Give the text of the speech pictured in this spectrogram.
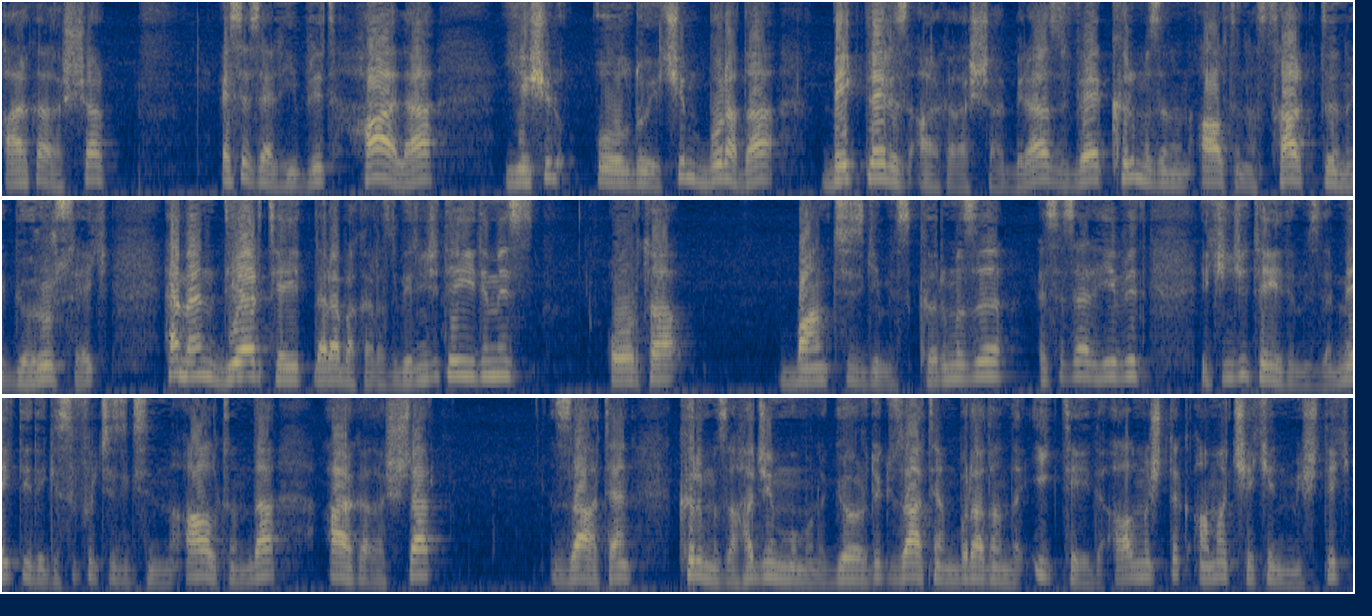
arkadaşlar SSL hibrit hala yeşil olduğu için burada bekleriz arkadaşlar biraz ve kırmızının altına sarktığını görürsek hemen diğer teyitlere bakarız. Birinci teyidimiz orta bant çizgimiz kırmızı SSL hibrit. İkinci teyidimizde MACD'deki sıfır çizgisinin altında arkadaşlar zaten kırmızı hacim mumunu gördük. Zaten buradan da ilk teyidi almıştık ama çekinmiştik.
